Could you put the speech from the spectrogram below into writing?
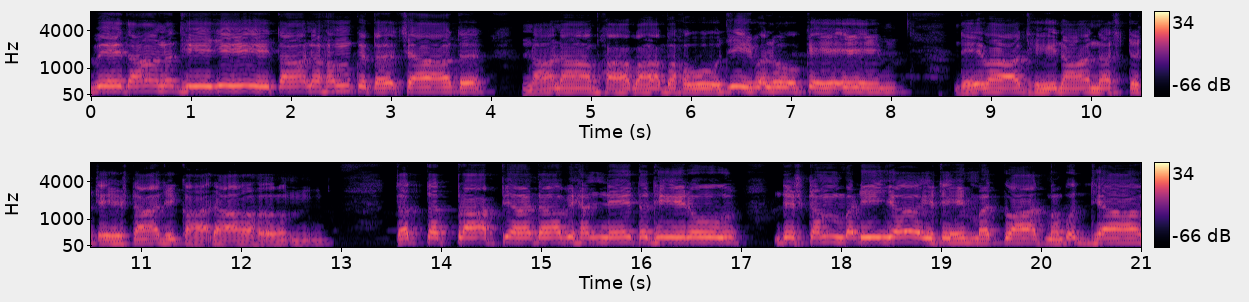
वेदान धीयेतान हम कृत सैत नाना भावा बहवो जीवलोके, देवाधीना नष्ट चेष्टाधिकारा तत्प्राप्य न विहन्येत धीरो दृष्टम बलीय मत्वात्म बुद्ध्या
